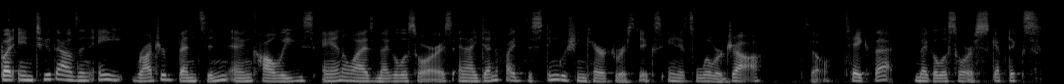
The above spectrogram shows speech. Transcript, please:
but in 2008, Roger Benson and colleagues analyzed Megalosaurus and identified distinguishing characteristics in its lower jaw. So take that, Megalosaurus skeptics.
